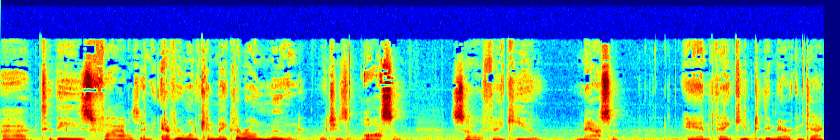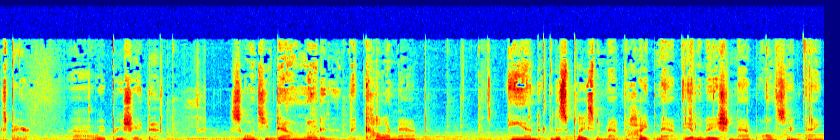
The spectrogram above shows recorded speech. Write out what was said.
uh, to these files, and everyone can make their own moon, which is awesome. So thank you, NASA, and thank you to the American taxpayer. Uh, we appreciate that. So once you've downloaded the color map and the displacement map, the height map, the elevation map, all the same thing,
